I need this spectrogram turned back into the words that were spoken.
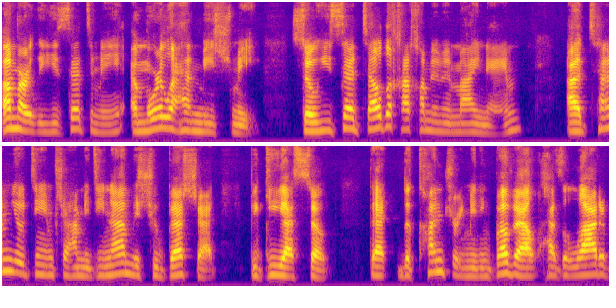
Amarli, he said to me, Amor lahem mishmi. So he said, Tell the Chachamim in my name, Atem yodim shahamidina mishubeshet begiyasot, that the country, meaning Bavel, has a lot of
